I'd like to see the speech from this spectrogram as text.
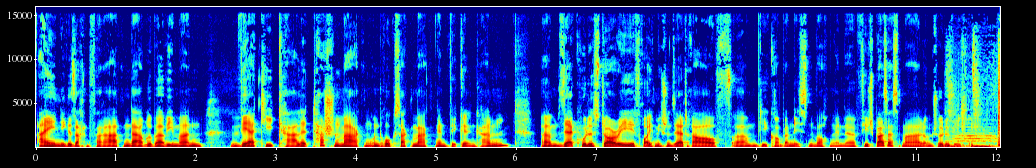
einige Sachen verraten darüber, wie man vertikale Taschenmarken und Rucksackmarken entwickeln kann. Ähm, sehr coole Story, freue ich mich schon sehr drauf. Ähm, die kommt am nächsten Wochenende. Viel Spaß erstmal und schöne Grüße.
